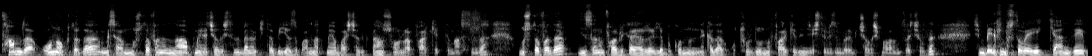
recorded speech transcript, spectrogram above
tam da o noktada mesela Mustafa'nın ne yapmaya çalıştığını ben o kitabı yazıp anlatmaya başladıktan sonra fark ettim aslında. Mustafa da insanın fabrika ayarlarıyla bu konunun ne kadar oturduğunu fark edince işte bizim böyle bir çalışmalarımız açıldı. Şimdi benim Mustafa'ya ilk kendi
